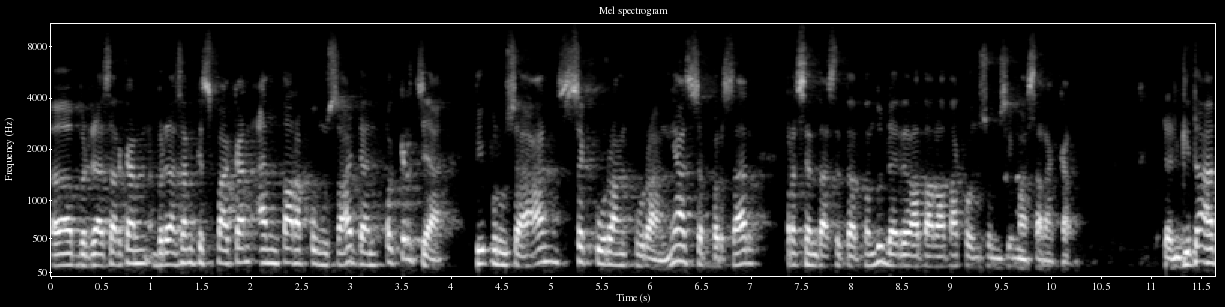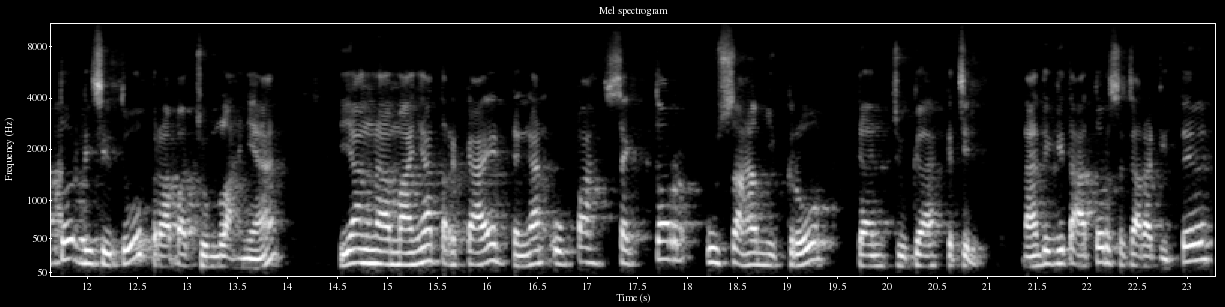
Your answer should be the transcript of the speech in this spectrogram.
eh, berdasarkan berdasarkan kesepakatan antara pengusaha dan pekerja di perusahaan sekurang-kurangnya sebesar persentase tertentu dari rata-rata konsumsi masyarakat. Dan kita atur di situ berapa jumlahnya, yang namanya terkait dengan upah sektor usaha mikro dan juga kecil. Nanti kita atur secara detail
